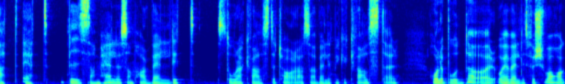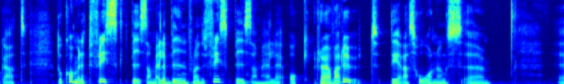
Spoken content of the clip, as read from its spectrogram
att ett bisamhälle som har väldigt stora kvalstertal, alltså har väldigt mycket kvalster, håller på att dör och är väldigt försvagat. Då kommer ett friskt bisamhälle, eller bin från ett friskt bisamhälle och rövar ut deras honungs... Eh, eh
